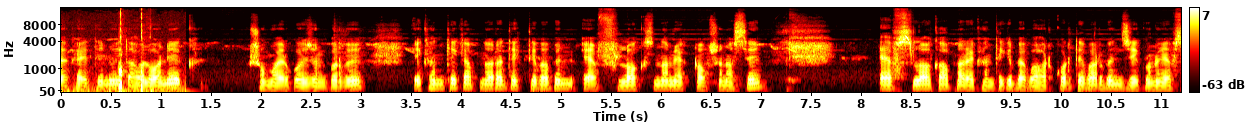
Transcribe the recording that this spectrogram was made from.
দেখাই দিন তাহলে অনেক সময়ের প্রয়োজন পড়বে। এখান থেকে আপনারা দেখতে পাবেন অ্যাপ লকস নামে একটা অপশন আছে। অ্যাপস লক আপনারা এখান থেকে ব্যবহার করতে পারবেন যে কোনো অ্যাপস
